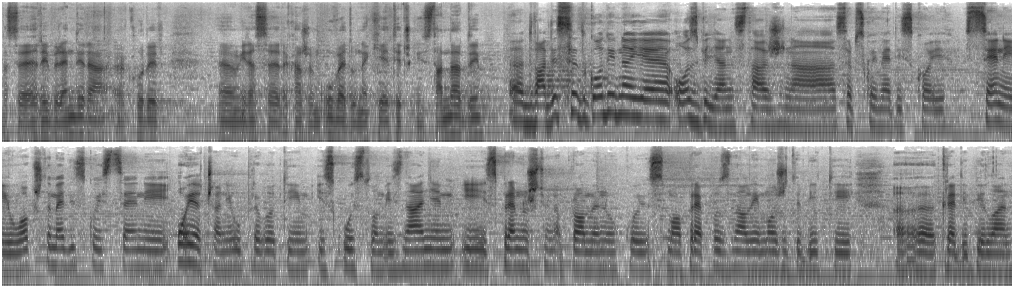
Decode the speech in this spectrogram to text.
da se rebrandira kurir i da se, da kažem, uvedu neki etički standardi. 20 godina je ozbiljan staž na srpskoj medijskoj sceni i uopšte medijskoj sceni. Ojačan je upravo tim iskustvom i znanjem i spremnošću na promenu koju smo prepoznali možete biti kredibilan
